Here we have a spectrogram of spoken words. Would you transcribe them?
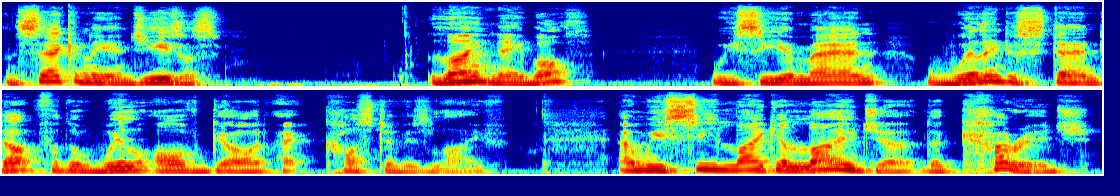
And secondly, in Jesus, like Naboth, we see a man willing to stand up for the will of God at cost of his life. And we see, like Elijah, the courage,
